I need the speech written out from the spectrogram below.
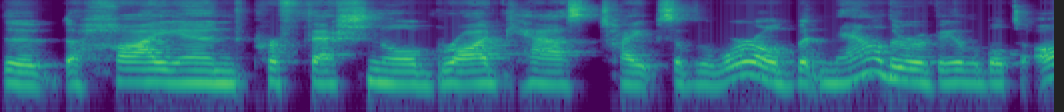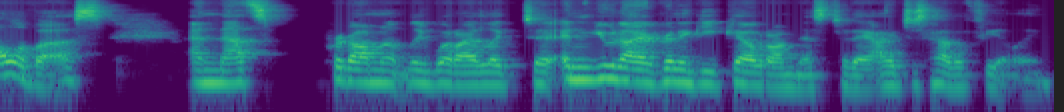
the the high end professional broadcast types of the world but now they're available to all of us and that's predominantly what i like to and you and i are going to geek out on this today i just have a feeling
